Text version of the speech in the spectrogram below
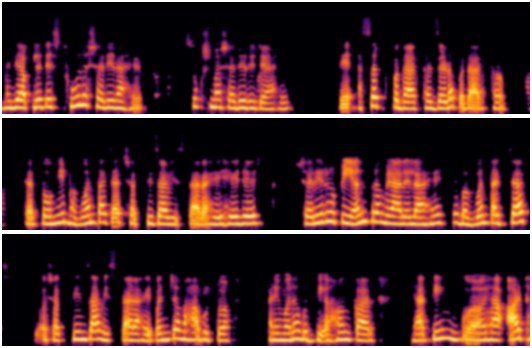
म्हणजे आपले जे स्थूल शरीर आहे सूक्ष्म शरीर जे आहे ते असत पदार्थ जड पदार्थ तर तोही भगवंताच्याच शक्तीचा विस्तार आहे. हे जे शरीररूपी यंत्र मिळालेलं आहे ते भगवंताच्याच शक्तींचा विस्तार आहे. पंचमहाभूत आणि मनबुद्धी अहंकार ह्या तीन ह्या आठ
